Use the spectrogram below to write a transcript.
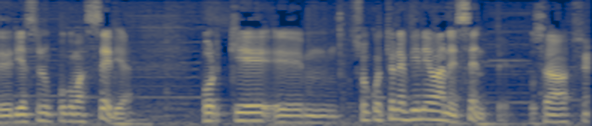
debería ser un poco más seria. porque eh, son cuestiones bien evanescentes. O sea, Sí.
